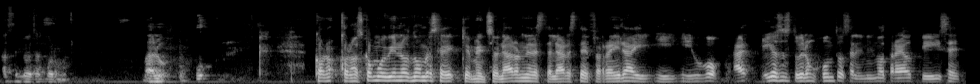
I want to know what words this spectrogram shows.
hacerlo de esa forma. Vale. Conozco muy bien los nombres que, que mencionaron el estelar este Ferreira y, y, y, Hugo. Ah, ellos estuvieron juntos en el mismo tryout que hice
